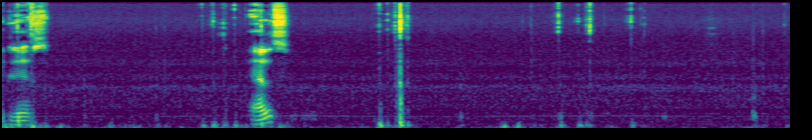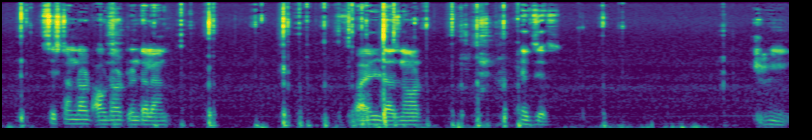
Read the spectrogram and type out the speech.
exists else? System.out.println file does not exist.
